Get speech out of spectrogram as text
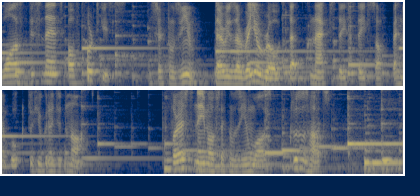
was descendant of Portuguese. In Sertãozinho, there is a railroad that connects the states of Pernambuco to Rio Grande do Norte. The first name of Sertãozinho was Cruz dos Ratos.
